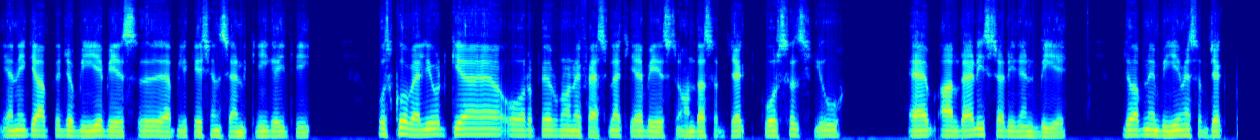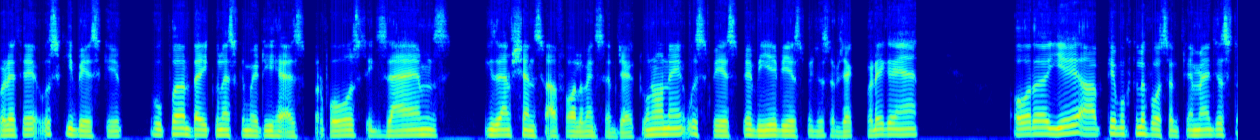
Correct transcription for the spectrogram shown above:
यानी कि आपके जो B A base application send की गई थी, उसको वैल्यूट किया है और फिर उन्होंने फैसला किया based on the subject courses you have already studied and B A जो आपने बी ए में सब्जेक्ट पढ़े थे, उसकी बेस के ऊपर the economics committee has propose exams examination of following subject उन्होंने उस बेस पे बी ए बी एस पे जो सब्जेक्ट पढ़े गए हैं, और ये आपके मुख्तलिफ़ हो सकते हैं। मैं जस्ट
